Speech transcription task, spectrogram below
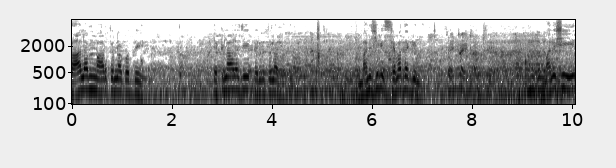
కాలం మారుతున్న కొద్దీ టెక్నాలజీ పెరుగుతున్న కొద్దీ మనిషికి శ్రమ తగ్గింది. మనిషి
